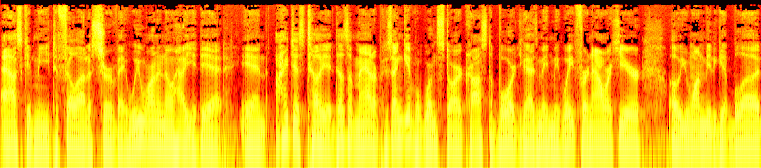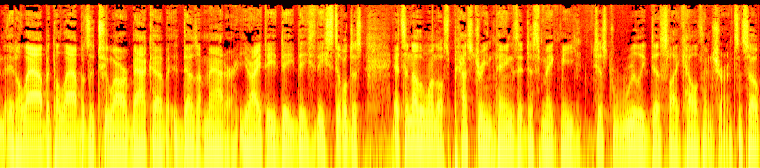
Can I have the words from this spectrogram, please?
asking me to fill out a survey. We want to know how you did. And I just tell you, it doesn't matter because I can give a one star across the board. You guys made me wait for an hour here. Oh, you wanted me to get blood at a lab, but the lab was a two hour backup. It doesn't matter. You're right. They, they, they, they still just, it's another one of those pestering things that just make me just really dislike health insurance. And so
